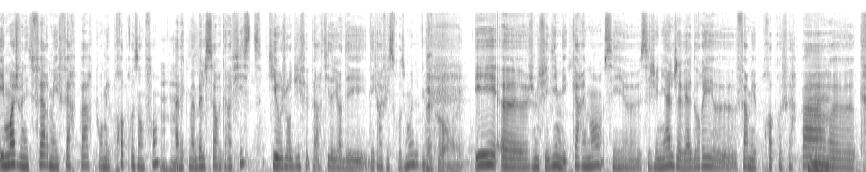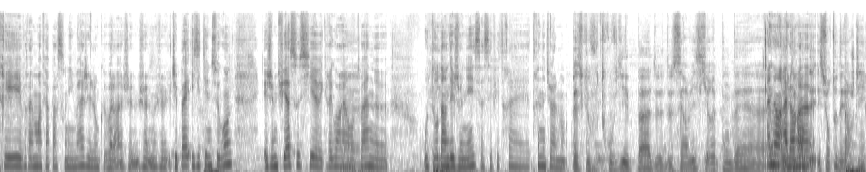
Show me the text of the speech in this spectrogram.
et moi, je venais de faire mes faire-part pour mes propres enfants mhm. avec ma belle-sœur graphiste, qui aujourd'hui fait partie d'ailleurs des, graphistes Rosemood. D'accord, oui. Et euh, je me suis dit, mais carrément, c'est euh, génial. J'avais adoré euh, faire mes propres faire-part, mhm. créer vraiment faire part son image. Et donc voilà, je n'ai pas hésité une seconde. Et je me suis associée avec Grégoire et Antoine autour d'un déjeuner, ça s'est fait très, très naturellement. Parce que vous trouviez pas de, de service qui répondait à, ah non, alors, euh, Et surtout, d'ailleurs, je dis,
